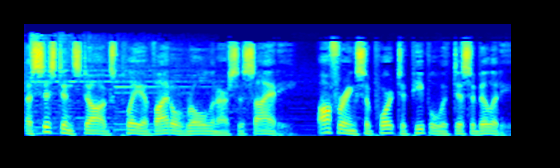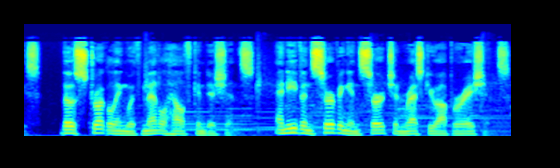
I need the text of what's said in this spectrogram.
Assistance dogs play a vital role in our society, offering support to people with disabilities, those struggling with mental health conditions, and even serving in search and rescue operations.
